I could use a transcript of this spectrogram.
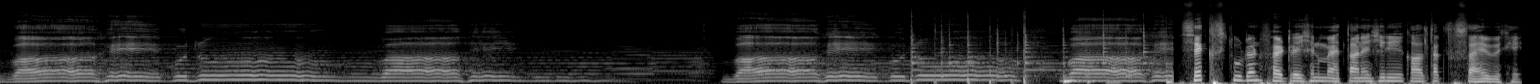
ਵਾਹਿਗੁਰੂ ਵਾਹਿਗੁਰੂ ਵਾਹਿਗੁਰੂ, ਵਾਹਿ। ਸਿੱਖ ਸਟੂਡੈਂਟ ਫੈਡਰੇਸ਼ਨ ਮਹਿਤਾ ਨੇ ਸ੍ਰੀ ਅਕਾਲ ਤਖਤ ਸਾਹਿਬ ਵਿਖੇ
